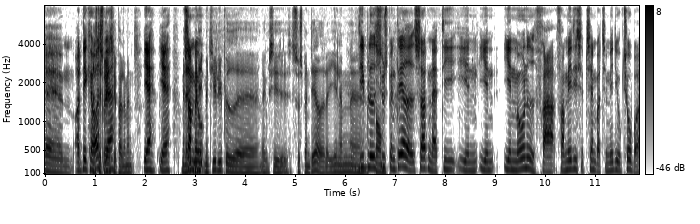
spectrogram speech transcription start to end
Øhm, og det kan altså også det være... parlament? Ja, ja. Men, som er, jo, men de er jo lige blevet, øh, hvad kan man sige, suspenderet, eller i en eller anden øh, De er blevet form. suspenderet, sådan at de i en, i en, i en måned fra, fra midt i september til midt i oktober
